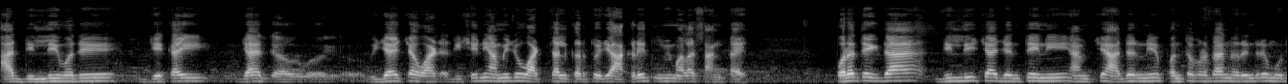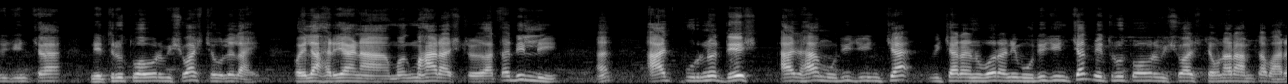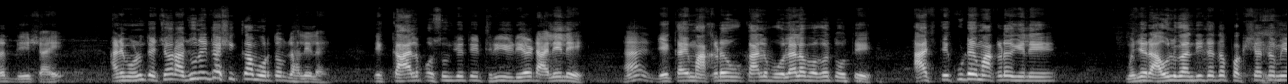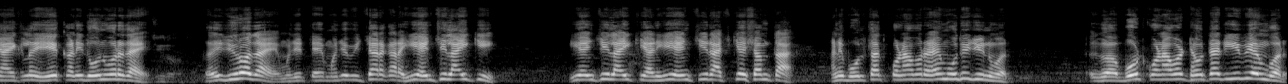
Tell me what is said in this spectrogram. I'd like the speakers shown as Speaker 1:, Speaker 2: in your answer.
Speaker 1: आज दिल्लीमध्ये जे काही ज्या विजयाच्या वाट दिशेने आम्ही जो वाटचाल करतो जे आकडे तुम्ही मला सांगतायत परत एकदा दिल्लीच्या जनतेने आमचे आदरणीय पंतप्रधान नरेंद्र मोदीजींच्या नेतृत्वावर विश्वास ठेवलेला आहे. पहिला हरियाणा मग महाराष्ट्र आता दिल्ली आज पूर्ण देश आज हा मोदीजींच्या विचारांवर आणि मोदीजींच्याच नेतृत्वावर विश्वास ठेवणारा आमचा भारत देश आहे. आणि म्हणून त्याच्यावर अजून एकदा शिक्कामोर्तब झालेला आहे. ते कालपासून जे ते थ्री इडियट आलेले हां जे काही माकडं काल बोलायला बघत होते आज ते कुठे माकडं गेले? म्हणजे राहुल गांधीचं तर पक्षाचं मी ऐकलं एक आणि दोनवरच आहे. काही झिरोच आहे. म्हणजे ते म्हणजे विचार करा ही यांची लायकी ही यांची लायकी आणि ही यांची राजकीय क्षमता. आणि बोलतात कोणावर आहे? मोदीजींवर. बोट कोणावर ठेवतात? ईव्हीएमवर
